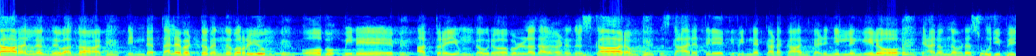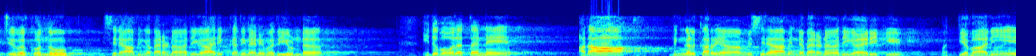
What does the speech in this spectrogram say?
തയ്യാറല്ലെന്ന് വന്നാൽ നിന്റെ തലവെട്ടുമെന്ന് പറയും. ഓ ബുക്മിനെ അത്രയും ഗൗരവമുള്ളതാണ് നിസ്കാരം. നിസ്കാരത്തിലേക്ക് പിന്നെ കടക്കാൻ കഴിഞ്ഞില്ലെങ്കിലോ ഞാനൊന്നവിടെ സൂചിപ്പിച്ചു വെക്കുന്നു. ഇസ്ലാമിക ഭരണാധികാരിക്ക് അതിന് അനുമതിയുണ്ട് ഇതുപോലെ തന്നെ അതാ നിങ്ങൾക്കറിയാം ഇസ്ലാമിന്റെ ഭരണാധികാരിക്ക് മദ്യപാനിയെ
